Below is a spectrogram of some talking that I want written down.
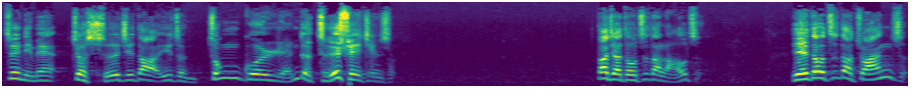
这里面就涉及到一种中国人的哲学精神。大家都知道老子，也都知道庄子。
